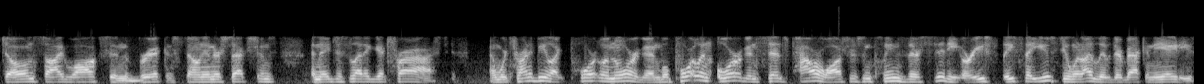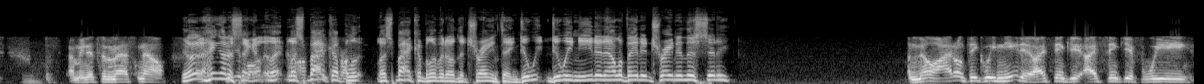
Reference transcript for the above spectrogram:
stone sidewalks and the brick and stone intersections, and they just let it get trashed. And we're trying to be like Portland, Oregon. Well, Portland, Oregon sends power washers and cleans their city, or at least they used to when I lived there back in the '80s. I mean, it's a mess now. You know, hang on a second. Let, us back up. Let's back up a little bit on the train thing. Do we do we need an elevated train in this city? No, I don't think we need it. I think I think if we,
